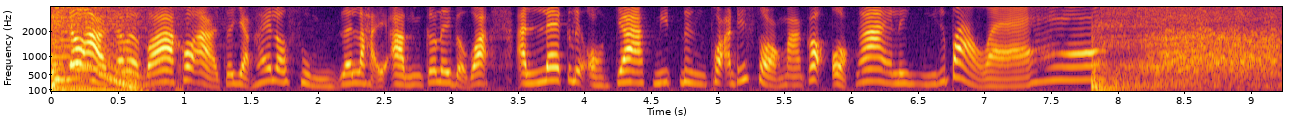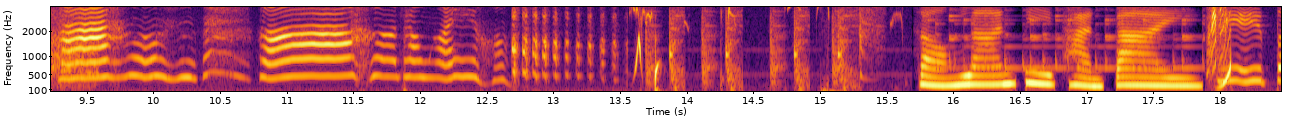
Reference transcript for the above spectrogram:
ริงๆแล้วอาจจะแบบว่าเขาอาจจะอยากให้เราสุ่มหลายๆอันก็เลยแบบว่าอันแรกก็เลยออกยากนิดนึงพออันที่สองมาก็ออกง่ายอะไรอย่างนี้หรือเปล่าวะฮะฮะทำไงสองล้านปีผ่านไป สิไป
